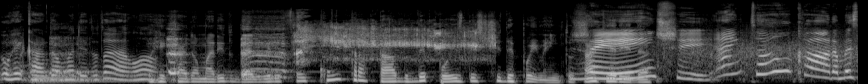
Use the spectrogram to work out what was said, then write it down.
o Ricardo é o marido O dela. Ricardo é o marido dela e ele foi contratado depois deste depoimento, tá, querida? Gente, é então, cara, mas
